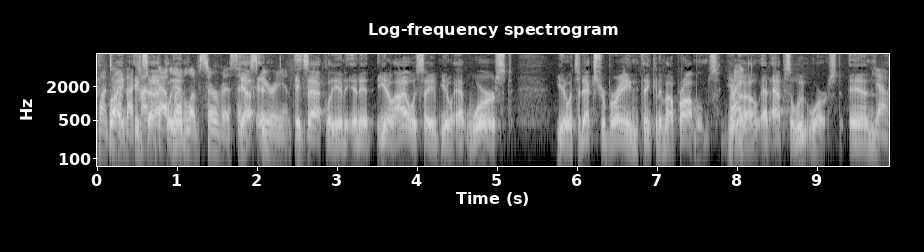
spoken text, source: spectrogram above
want to Right, have that kind, exactly. that level And- of service and Yeah, and- experience? exactly, and, and it, you know, I always say, you know, at worst, you know, it's an extra brain thinking about problems. You Right. know, at absolute worst, and Yeah.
